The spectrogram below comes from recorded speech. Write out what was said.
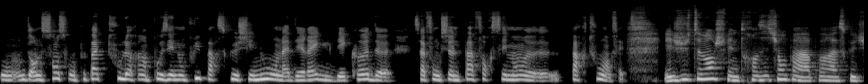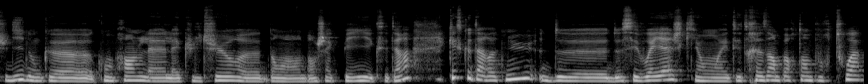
dans le sens où on peut pas tout leur imposer non plus parce que chez nous on a des règles, des codes, ça fonctionne pas forcément euh, partout en fait. Et justement, je fais une transition par rapport à ce que tu dis, donc euh, comprendre la, culture dans, chaque pays, etc. Qu'est-ce que tu as retenu de ces voyages qui ont été très importants pour toi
